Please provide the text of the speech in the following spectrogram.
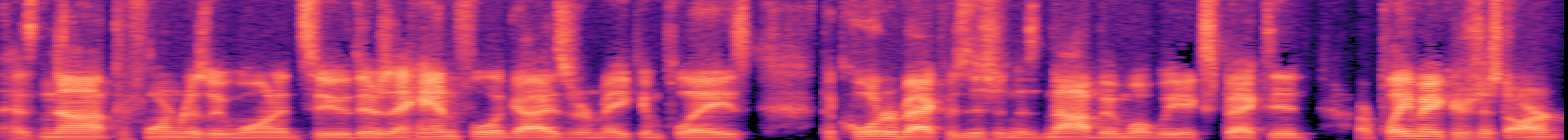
has not performed as we wanted to. There's a handful of guys that are making plays. The quarterback position has not been what we expected. Our playmakers just aren't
